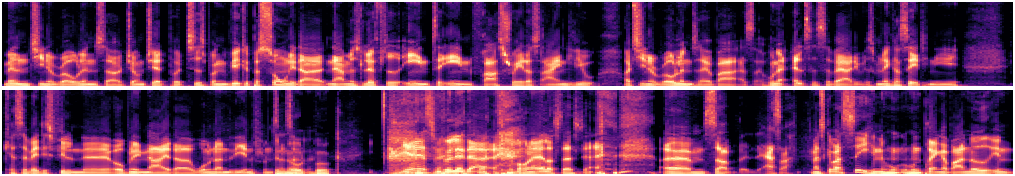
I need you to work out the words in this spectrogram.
mellem Gina Rollins og Joan Jett på et tidspunkt. Virkelig personligt, der er nærmest løftet en til en fra Schraders egen liv. Og Gina Rollins er jo bare, altså hun er altid seværdig, hvis man ikke har set hende i Cassavetes film uh, Opening Night og Woman Under the Influence. The altså, Notebook. Ja, selvfølgelig, der, hvor hun er allerstørst, ja. um, så altså, man skal bare se hende. Hun, hun bringer bare noget ind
